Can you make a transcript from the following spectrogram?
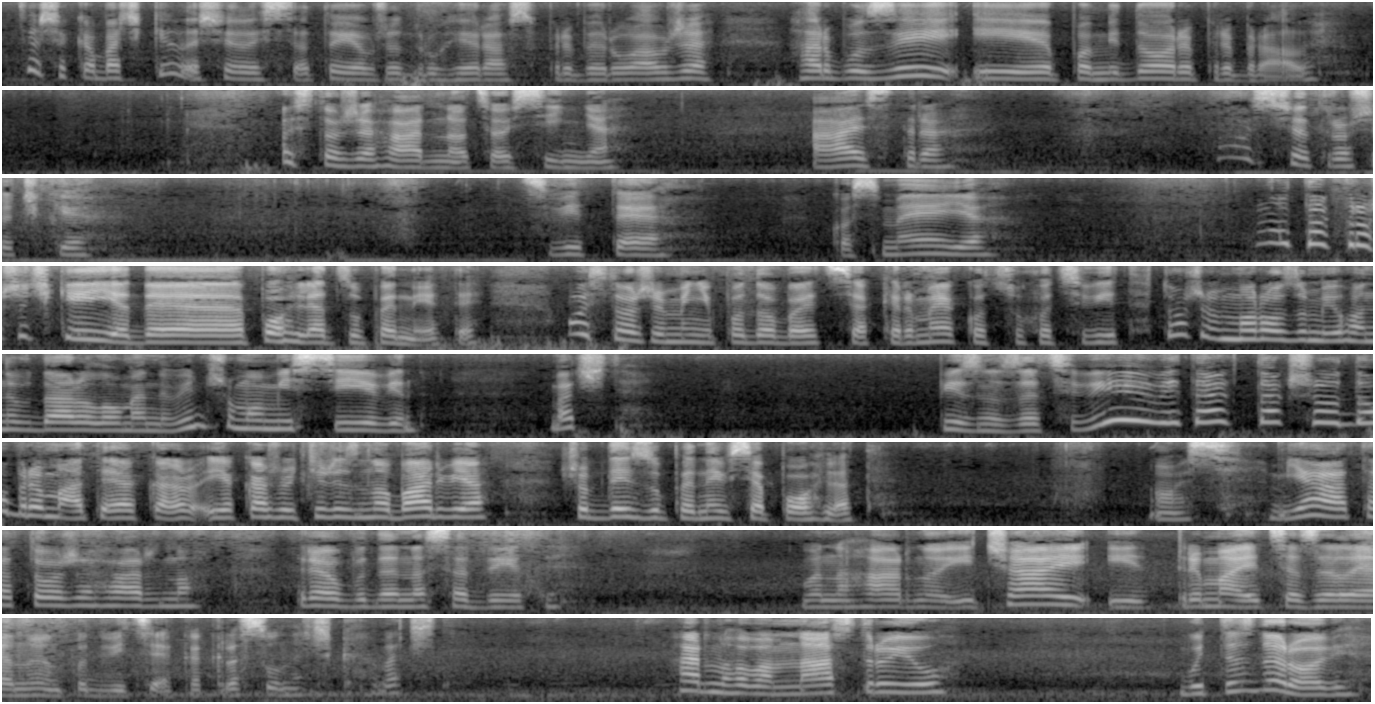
Це ще кабачки лишилися, то я вже другий раз приберу, а вже гарбузи і помідори прибрали. Ось теж гарно це осіння айстра. Ось ще трошечки цвіте космея. Ну, так трошечки є, де погляд зупинити. Ось теж мені подобається кермекот, сухоцвіт. Теж морозом його не вдарило. У мене в іншому місці є він. Бачите? Пізно зацвів і так, так що добре мати, як, ка- як кажуть, різнобарв'я, щоб десь зупинився погляд. Ось, м'ята теж гарно. Треба буде насадити. Вона гарно і чай, і тримається зеленою. Подивіться, яка красунечка. Бачите? Гарного вам настрою. Будьте здорові!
